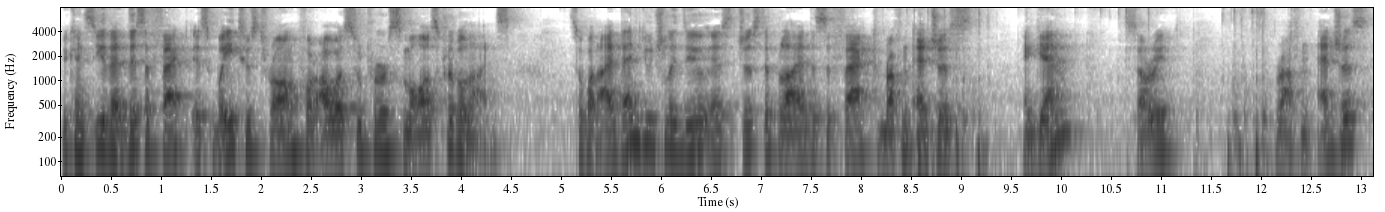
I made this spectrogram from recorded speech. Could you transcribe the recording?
you can see that this effect is way too strong for our super small scribble lines. So what I then usually do is just apply this effect, roughen edges again. Sorry, roughen edges.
